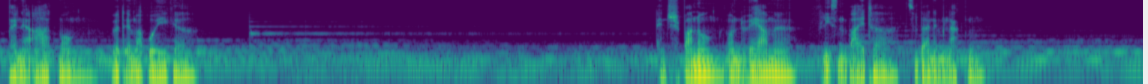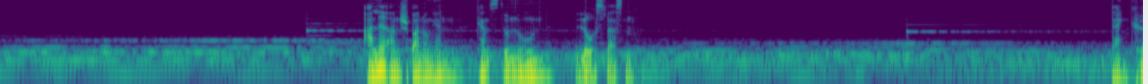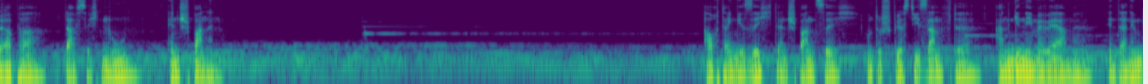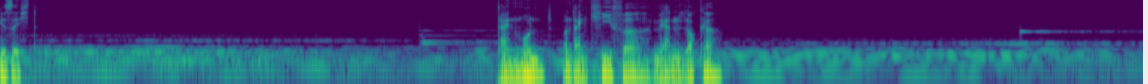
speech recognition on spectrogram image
Deine Atmung wird immer ruhiger. Entspannung und Wärme fließen weiter zu deinem Nacken. Alle Anspannungen kannst du nun loslassen. Dein Körper darf sich nun entspannen. Auch dein Gesicht entspannt sich und du spürst die sanfte, angenehme Wärme in deinem Gesicht. Dein Mund und dein Kiefer werden locker.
